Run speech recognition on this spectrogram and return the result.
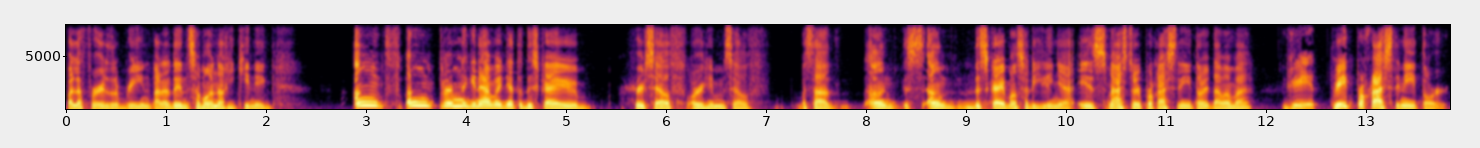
pala for the brain, para din sa mga nakikinig. Ang, ang term na ginamit niya to describe herself or himself, basta, ang, ang describe ang sarili niya is master procrastinator, tama ba? Great. Great procrastinator.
